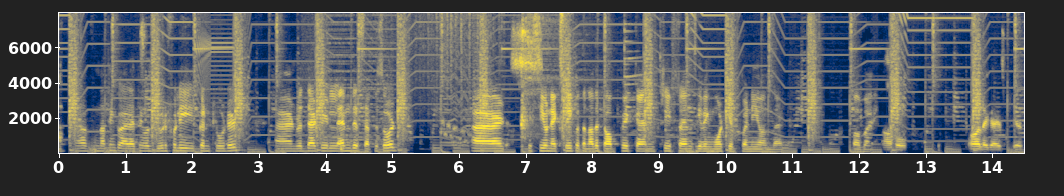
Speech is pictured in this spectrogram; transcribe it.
I have nothing to add. I think it was beautifully concluded. And with that, we'll end this episode. And we see you next week with another topic and three friends giving more tip money on that. Bye bye. All right guys cheers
